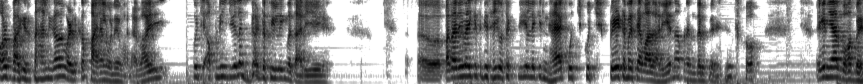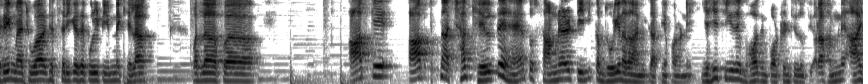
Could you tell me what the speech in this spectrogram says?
और पाकिस्तान का वर्ल्ड कप फाइनल होने वाला है। भाई, कुछ अपनी जो है ना गट फीलिंग बता रही है। पता नहीं भाई कितनी सही हो सकती है, लेकिन है कुछ कुछ पेट में से आवाज़ आ रही है ना अपने अंदर से। सो लेकिन यार बहुत बेहतरीन मैच हुआ, जिस तरीके से पूरी टीम ने खेला। मतलब आपके, आप इतना अच्छा खेलते हैं तो सामने वाली टीम की कमजोरियाँ नज़र आने जाती हैं फ़ौरन यही चीज़ एक बहुत इंपॉर्टेंट चीज़ होती है। और हमने आज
